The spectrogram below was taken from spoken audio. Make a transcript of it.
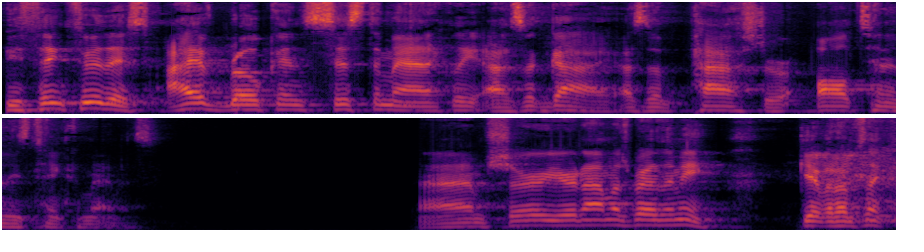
If you think through this, I have broken systematically as a guy, as a pastor, all 10 of these 10 commandments. I'm sure you're not much better than me. Get what I'm saying?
